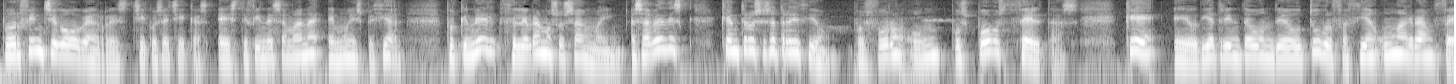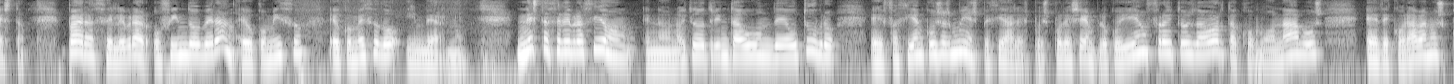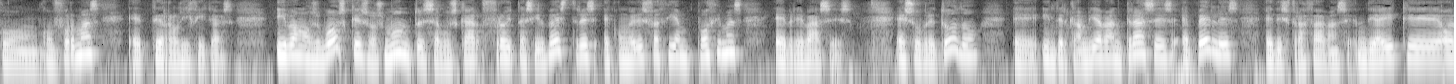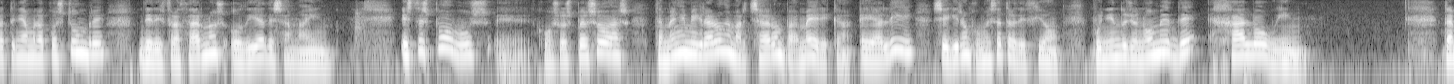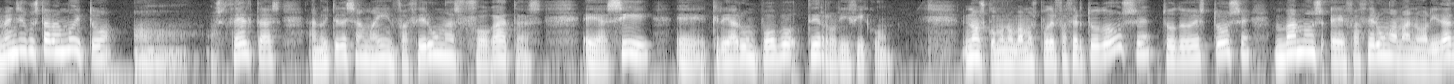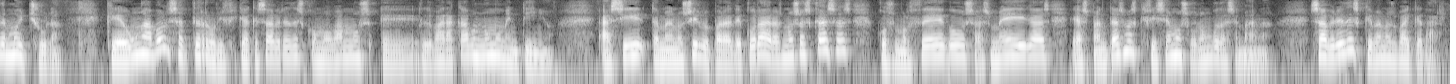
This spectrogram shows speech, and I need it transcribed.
Por fin chegou o Benres, chicos e chicas, e este fin de semana é moi especial, porque nel celebramos o San Maín. A sabedes quen trouxe esa tradición? Pois foron un, os povos celtas, que eh, o día 31 de outubro facían unha gran festa para celebrar o fin do verán e o comizo e o comezo do inverno. Nesta celebración, na noite do 31 de outubro, eh, facían cousas moi especiales, pois por exemplo, collían froitos da horta como nabos e decorábanos con, con forma formas eh, terroríficas. Iban aos bosques, aos montes, a buscar froitas silvestres e con eles facían pócimas e brebases. E, sobre todo, eh, intercambiaban trases e peles e disfrazábanse. De aí que ahora teñamos a costumbre de disfrazarnos o día de Samaín. Estes povos, eh, con súas persoas, tamén emigraron e marcharon para América e ali seguiron con esta tradición, poñéndolle o nome de Halloween. Tamén lles gustaba moito os celtas a noite de San Maín facer unhas fogatas e así eh, crear un pobo terrorífico. Nós, como non vamos poder facer todo ose, todo isto ose, vamos eh, facer unha manualidade moi chula, que é unha bolsa terrorífica, que saberedes como vamos eh, levar a cabo nun momentiño. Así tamén nos sirve para decorar as nosas casas cos morcegos, as meigas e as fantasmas que fixemos ao longo da semana. Saberedes que ben nos vai quedar.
